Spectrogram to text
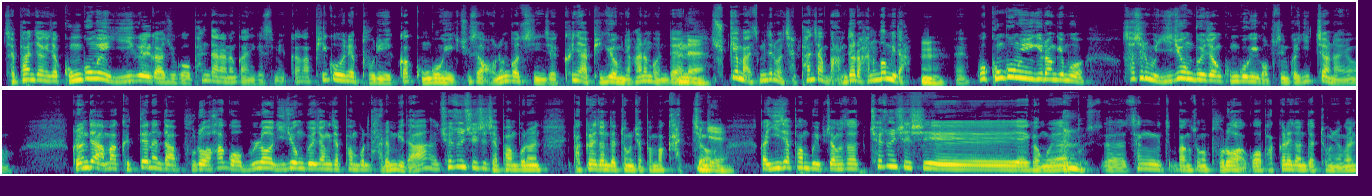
재판장이 이제 공공의 이익을 가지고 판단하는 거 아니겠습니까? 그러니까 피고인의 불이익과 공공의 이익 중에서 어느 것이 이제 크냐 비교역량 하는 건데 네. 쉽게 말씀드리면 재판장 마음대로 하는 겁니다. 음. 예. 그 공공이익이란 게 뭐 사실은 뭐 이재용 부회장 공공이익 없으니까 있잖아요. 그런데 아마 그때는 다 불허하고 물론 이재용 부회장 재판부는 다릅니다. 최순실 씨 재판부는 박근혜 전 대통령 재판부와 같죠. 예. 그러니까 이 재판부 입장에서 최순실 씨의 경우에는 어, 생방송을 불허하고 박근혜 전 대통령을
